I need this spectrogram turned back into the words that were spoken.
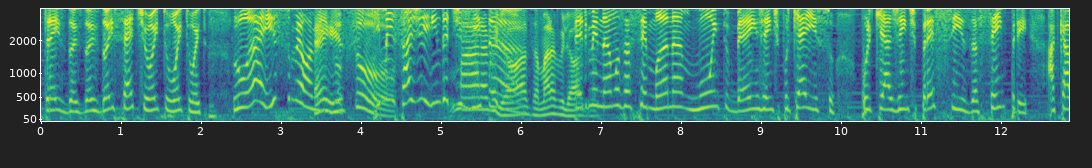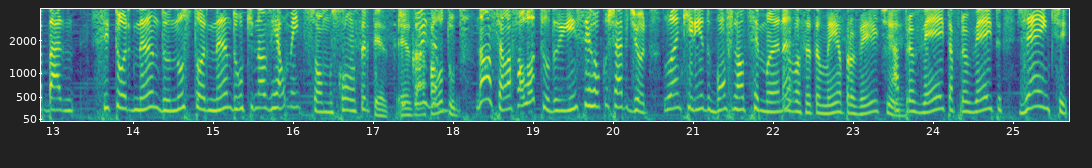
32227888. Luan, é isso, meu amigo? É isso. Que mensagem linda de maravilhosa, vida. Maravilhosa, maravilhosa. Terminamos a semana muito bem, gente, porque é isso. Porque a gente precisa sempre acabar se tornando, nos tornando o que nós realmente somos. Com certeza. Exato. Coisa... Falou tudo. Nossa, ela falou tudo e encerrou com chave de ouro. Luan, querido, bom final de semana. E você também aproveite. Aproveita, aproveito. Gente,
